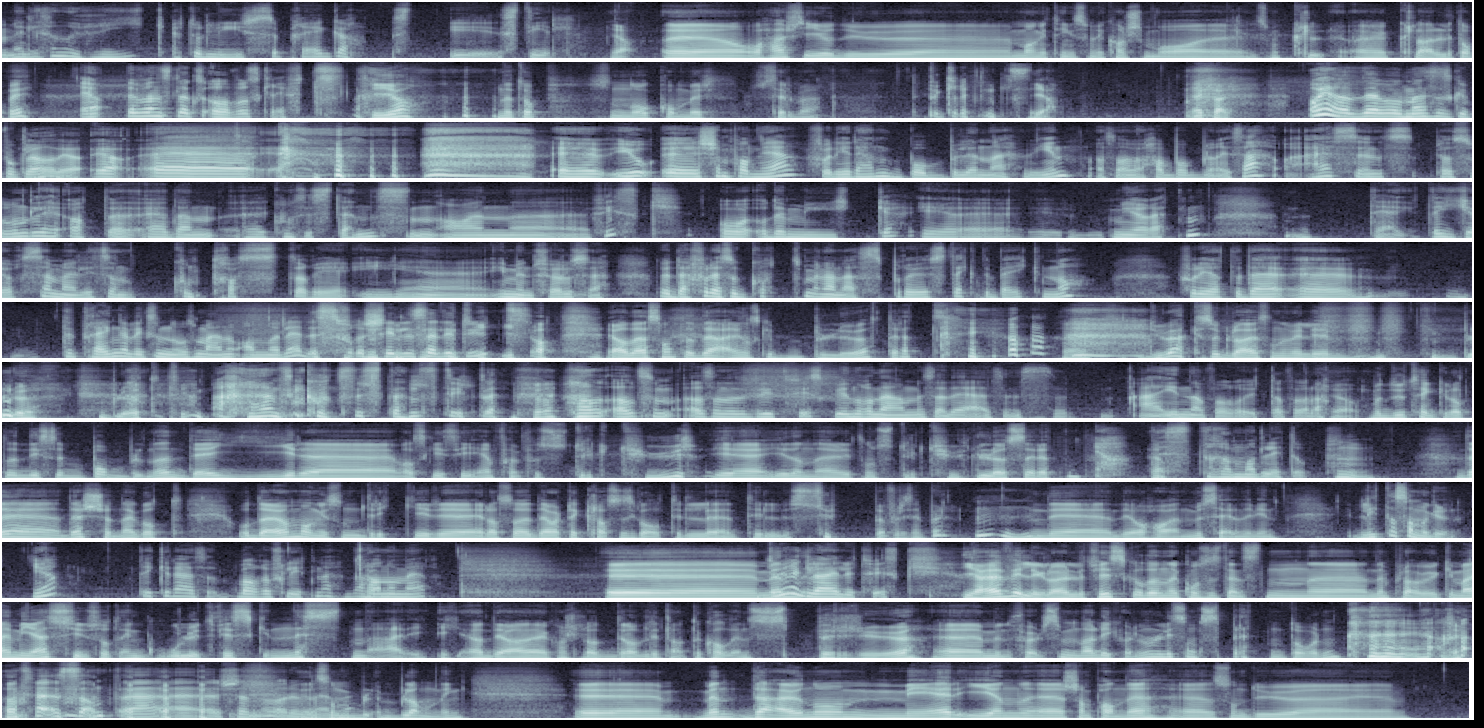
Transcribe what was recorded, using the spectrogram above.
med litt sånn rik autolyseprega stil. Ja, eh, Og her sier jo du eh, mange ting som vi kanskje må liksom kl klare litt opp i. Ja, Det var en slags overskrift. Ja, nettopp. Så nå kommer selve Begrunnelsen. Ja. Jeg er klar. Å ja, det var meg som skulle forklare det, ja. ja. Eh, eh, jo, eh, champagne, fordi det er en boblende vin, altså har bobler i seg. Og jeg syns personlig at det er den eh, konsistensen av en fisk, og, og det myke i, i mye av retten, det, det gjør seg med litt sånn kontraster i, i, i munnfølelse. Det er derfor det er så godt med den der sprøstekte bacon nå. Fordi at det eh, det trenger liksom noe som er noe annerledes for å skille seg litt ut. ja, ja, det er sant. Det er en ganske bløt rett. ja. Du er ikke så glad i sånne veldig blø, bløte ting. En konsistenstype. Alt, alt som, altså når hvitfisk begynner å nærme seg det jeg syns er innafor og utafor. Ja, men du tenker at disse boblene det gir eh, hva skal jeg si, en form for struktur i, i denne litt sånn strukturløse retten? Ja, det strammer det litt opp. Mm. Det, det, skjønner jeg godt. Og det er jo mange som drikker eh, altså Det har vært et klassisk valg til, til suppe, f.eks. Mm. Det, det å ha en musserende vin. Litt av samme grunn. Ja. Det er ikke det bare flytende. Det har ja. noe mer. Eh, men, du er glad i lutefisk? Jeg er veldig glad i lutefisk. Og denne konsistensen eh, den plager jo ikke meg. Men jeg syns at en god lutefisk nesten er Det har jeg kanskje dratt litt langt å kalle en sprø eh, munnfølelse, men det er likevel noe litt sånn sprettent over den. ja, ja, det er sant. Jeg skjønner hva du mener. En sånn bl blanding. Eh, men det er jo noe mer i en eh, champagne eh, som du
